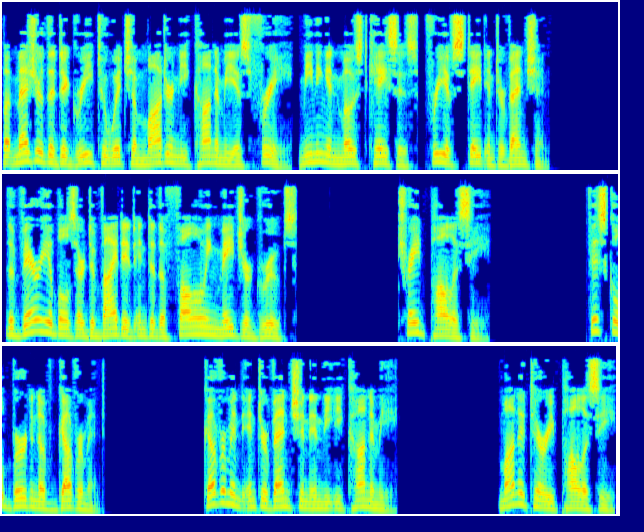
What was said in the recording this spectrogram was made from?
but measure the degree to which a modern economy is free, meaning in most cases, free of state intervention. The variables are divided into the following major groups. Trade policy. Fiscal burden of government. Government intervention in the economy. Monetary policy.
